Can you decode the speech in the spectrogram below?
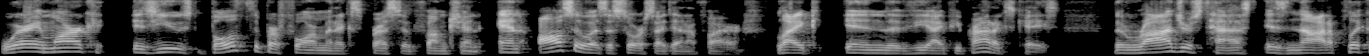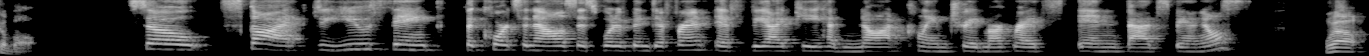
Where a mark is used both to perform an expressive function and also as a source identifier, like in the VIP products case, the Rogers test is not applicable. So, Scott, do you think the court's analysis would have been different if VIP had not claimed trademark rights in Bad Spaniels? Well,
